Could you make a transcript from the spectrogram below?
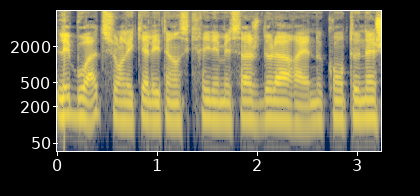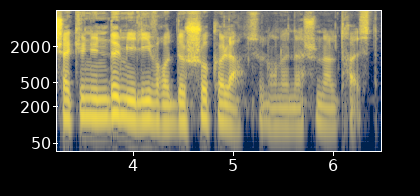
Les boîtes sur lesquelles étaient inscrits les messages de la reine contenaient chacune une demi-livre de chocolat, selon le National Trust.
